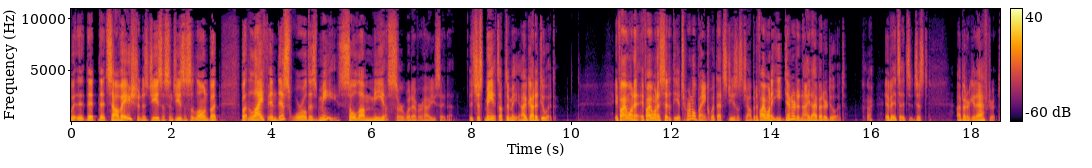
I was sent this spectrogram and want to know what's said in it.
Uh, that that salvation is Jesus and Jesus alone. But but life in this world is me, sola meus, or whatever how you say that. It's just me. It's up to me. I've got to do it. If I want to if I want to sit at the eternal banquet, that's Jesus' job. But if I want to eat dinner tonight, I better do it. if it's it's just I better get after it.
